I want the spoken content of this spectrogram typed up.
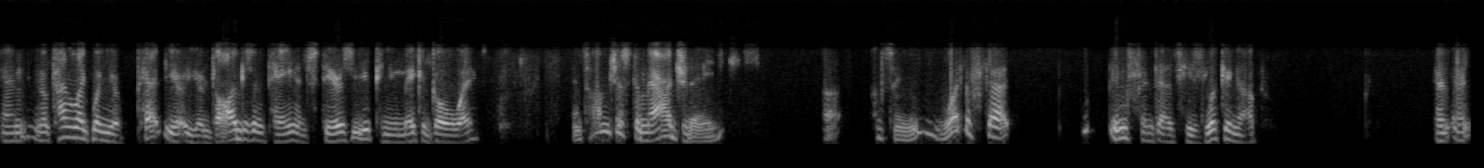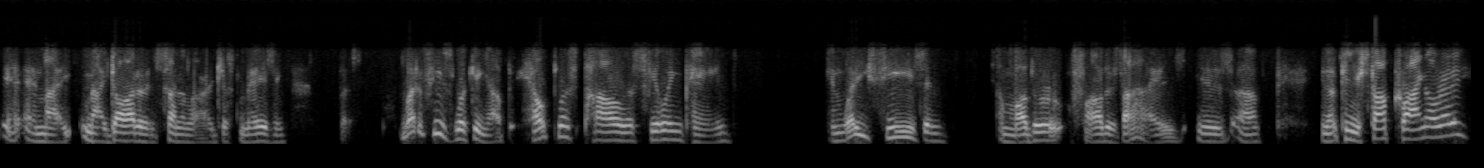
And you know, kind of like when your pet, your your dog is in pain and stares at you, can you make it go away? And so I'm just imagining. Uh, I'm saying, what if that infant, as he's looking up, and, and, and my, my daughter and son in law are just amazing. But what if he's looking up, helpless, powerless, feeling pain, and what he sees in a mother or father's eyes is, uh, you know, can you stop crying already?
